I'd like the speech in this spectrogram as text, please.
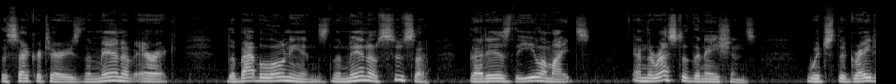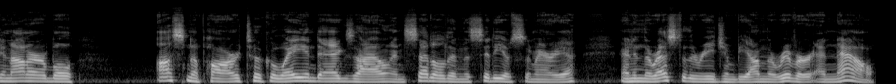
the secretaries, the men of Erech, the Babylonians, the men of Susa, that is, the Elamites, and the rest of the nations, which the great and honorable Osnappar took away into exile and settled in the city of Samaria and in the rest of the region beyond the river. And now,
